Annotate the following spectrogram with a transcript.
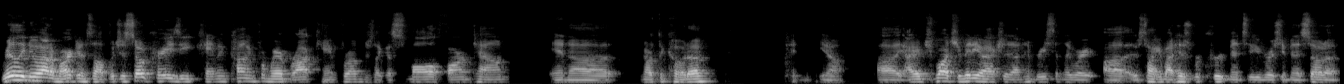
Really knew how to market himself, which is so crazy. Came in coming from where Brock came from, just like a small farm town in uh, North Dakota. And you know, uh, I just watched a video actually on him recently where uh, it was talking about his recruitment to the University of Minnesota,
